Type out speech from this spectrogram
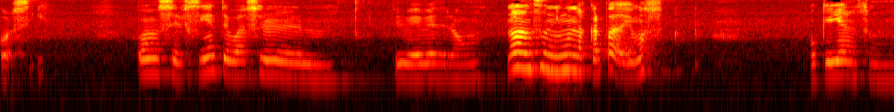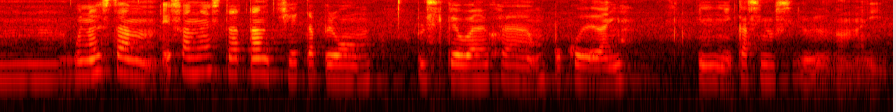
Ahora sí. Vamos, el siguiente va a ser el, bebé dragón. No, no son ninguna carta además. Ok, ya no son. Bueno, esta, esa no está tan cheta, pero, pero sí que va a dejar un poco de daño. Y casi no sirve de.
